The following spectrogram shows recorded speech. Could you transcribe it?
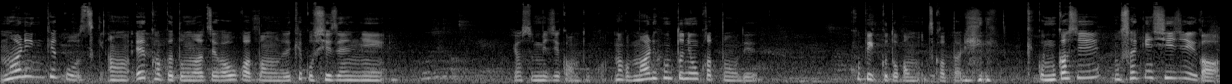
周りに結構好きあの絵描く友達が多かったので結構自然に休み時間とかなんか周り本当に多かったのでコピックとかも使ったり。結構昔もう最近 CG が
